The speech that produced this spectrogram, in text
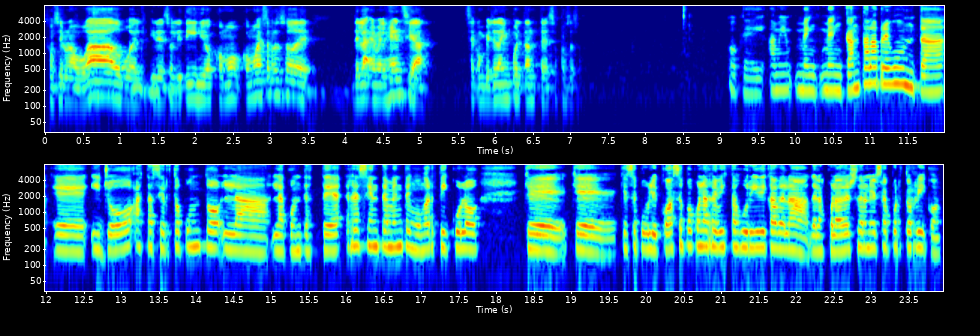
conseguir un abogado, poder ir a esos litigios, cómo, cómo ese proceso de, de la emergencia se convierte tan importante esos procesos. Ok, a mí me, encanta la pregunta eh, y yo hasta cierto punto la, contesté recientemente en un artículo que, se publicó hace poco en la revista jurídica de la, de la Escuela de Derecho de la Universidad de Puerto Rico.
